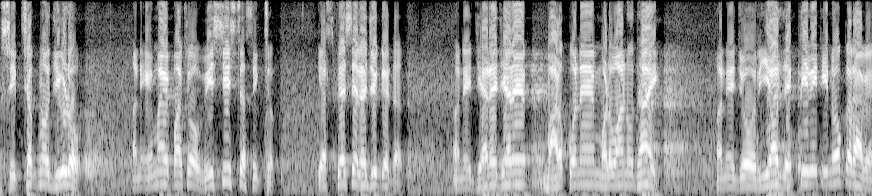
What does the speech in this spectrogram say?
શિક્ષકનો જીવડો અને એમાંય પાછો વિશિષ્ટ શિક્ષક કે સ્પેશિયલ એજ્યુકેટર અને જ્યારે જ્યારે બાળકોને મળવાનું થાય અને જો રિયાઝ એક્ટિવિટી ન કરાવે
